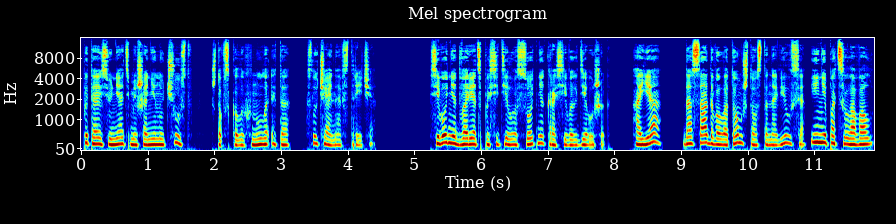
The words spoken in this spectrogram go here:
пытаясь унять мешанину чувств, что всколыхнула эта случайная встреча. Сегодня дворец посетила сотня красивых девушек, а я досадовал о том, что остановился и не поцеловал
